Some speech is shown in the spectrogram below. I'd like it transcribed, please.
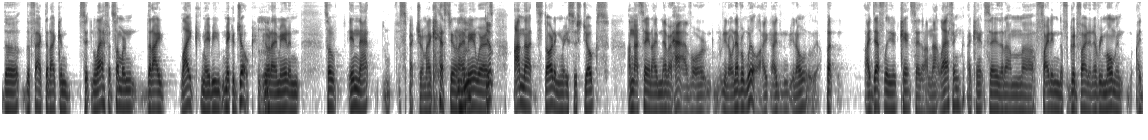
the, the fact that I can sit and laugh at someone that I like maybe make a joke. Mm-hmm. You know mm-hmm. what I mean? And so in that spectrum, I guess, you know what mm-hmm. I mean? Whereas yep. I'm not starting racist jokes. I'm not saying I never have or, you know, never will. I, I you know, but I definitely can't say that I'm not laughing. I can't say that I'm uh, fighting the good fight at every moment. I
